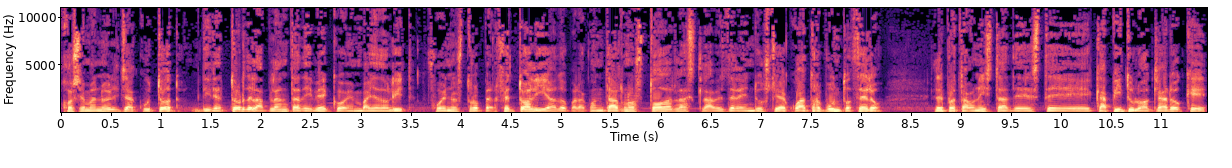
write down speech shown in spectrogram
José Manuel Yacutot, director de la planta de Ibeco en Valladolid, fue nuestro perfecto aliado para contarnos todas las claves de la industria 4.0 el protagonista de este capítulo, aclaró que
